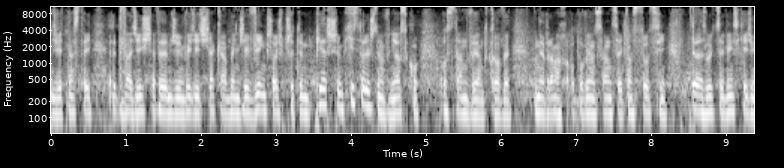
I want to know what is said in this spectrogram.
19.20. Wtedy będziemy wiedzieć, jaka będzie większość przy tym pierwszym historycznym wniosku o stan wyjątkowy w ramach obowiązującej konstytucji. Teraz z ulicy Wieńskiej. Dziękuję.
